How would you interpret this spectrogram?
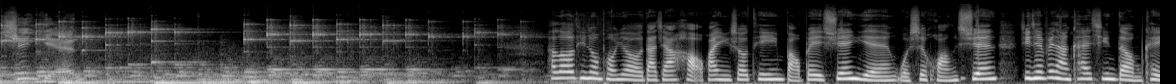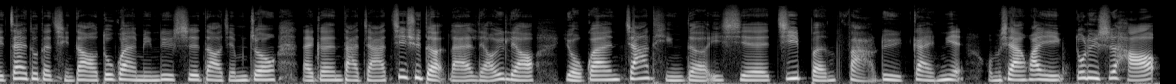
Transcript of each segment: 宣言》。Hello，听众朋友，大家好，欢迎收听《宝贝宣言》，我是黄轩。今天非常开心的，我们可以再度的请到杜冠明律师到节目中来跟大家继续的来聊一聊有关家庭的一些基本法律概念。我们现在欢迎杜律师，好。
